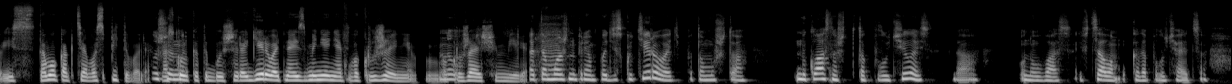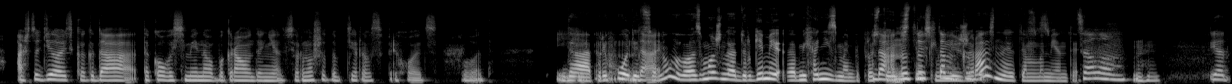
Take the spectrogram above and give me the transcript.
из того, как тебя воспитывали. Слушай, ну Насколько ну, ты будешь реагировать на изменения в окружении, в ну, окружающем мире. Это можно прям подискутировать, потому что, ну, классно, что так получилось, да, ну, у вас, и в целом, когда получается. А что делать, когда такого семейного бэкграунда нет? Все равно что адаптироваться приходится. Вот. И, да, приходится. Да. Ну, возможно, другими э, механизмами. Просто да, я ну, действительно там, вижу разные там моменты. В целом, угу. я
